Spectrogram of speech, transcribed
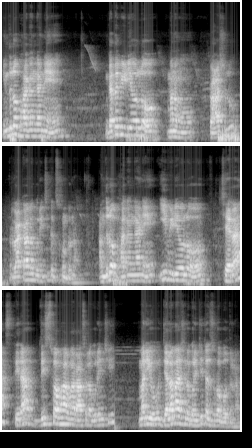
ఇందులో భాగంగానే గత వీడియోల్లో మనము రాశులు రకాల గురించి తెలుసుకుంటున్నాం. అందులో భాగంగానే ఈ వీడియోలో చర స్థిర దిస్వభావ రాశుల గురించి మరియు జలరాశుల గురించి తెలుసుకోబోతున్నాం.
